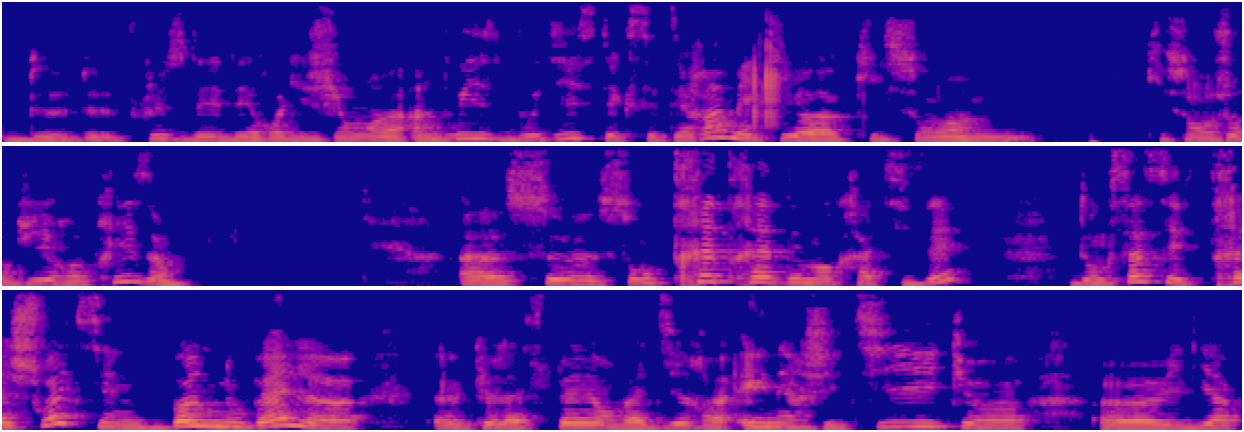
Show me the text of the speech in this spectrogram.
de, plus des, religions hindouistes, bouddhistes, etc., mais qui, qui sont, qui sont aujourd'hui reprises, se, sont très très démocratisées. Donc ça, c'est très chouette, c'est une bonne nouvelle euh, euh, que l'aspect, on va dire, énergétique, euh, il y a,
